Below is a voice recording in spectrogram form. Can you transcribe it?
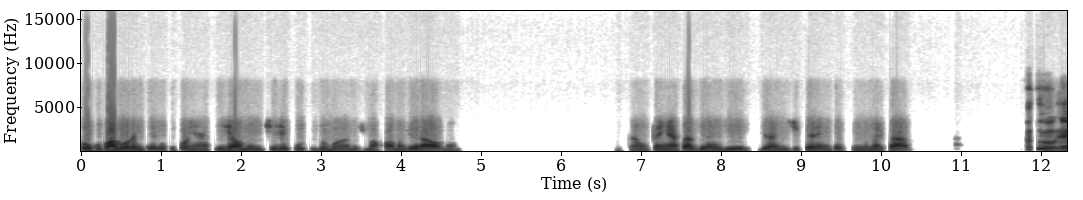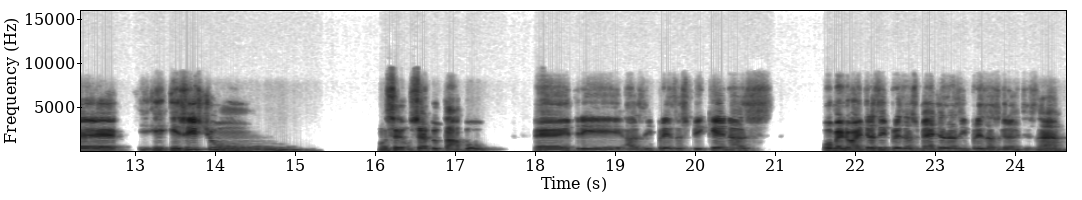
pouco valor à empresa que conhece realmente recursos humanos de uma forma geral, né? Então tem essas grandes grandes diferenças assim, no mercado. É, existe um, um certo tabu é, entre as empresas pequenas, ou melhor, entre as empresas médias e as empresas grandes, né?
